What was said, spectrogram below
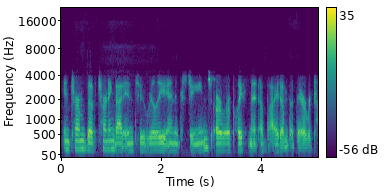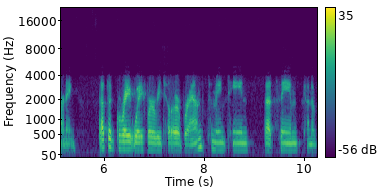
in terms of turning that into really an exchange or replacement of the item that they're returning. That's a great way for a retailer or brand to maintain that same kind of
